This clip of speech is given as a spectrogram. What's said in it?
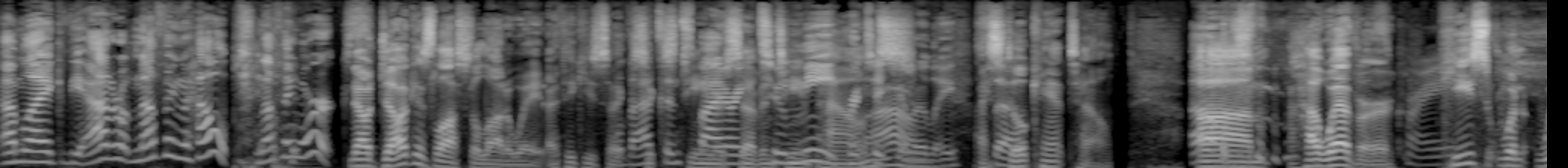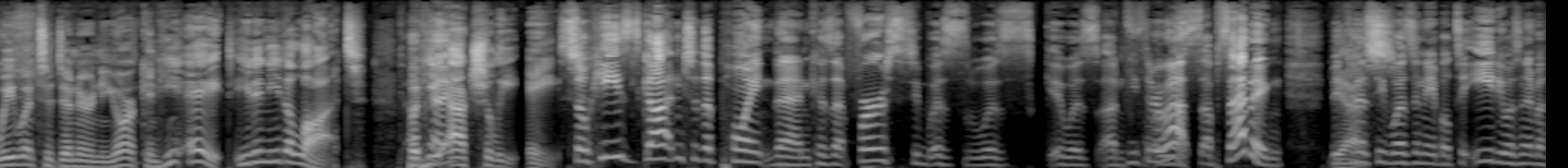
I'm like the Adderall. Nothing helps. Nothing works. Now, Doug has lost a lot of weight. I think he's like Well, that's 16 or inspiring to 17 me pounds. particularly, I so- still can't tell. Oh. Um, however, he's when we went to dinner in New York and he ate. He didn't eat a lot, but he Okay. actually ate. So he's gotten to the point then, because at first it was was it was un- He it threw was up. upsetting because he Yes. wasn't able to eat. He wasn't able,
